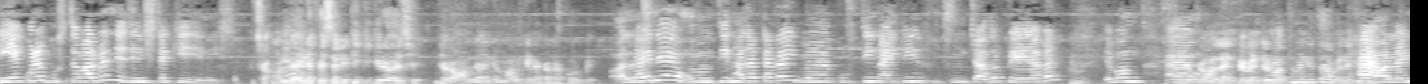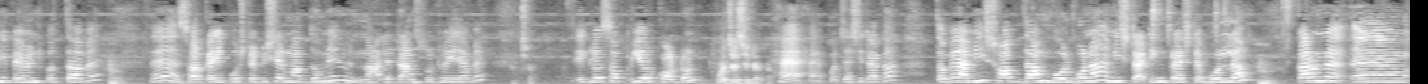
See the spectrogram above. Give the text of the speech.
নিয়ে করে বুঝতে পারবেন যে জিনিসটা কি জিনিস। আচ্ছা অনলাইনে ফেসিলিটি কি কি রয়েছে? যারা অনলাইনে মাল কেনাকাটা করবে। অনলাইনে তিন হাজার টাকায় কুর্তি নাইটি চাদর পেয়ে যাবেন। এবং অনলাইন পেমেন্টের মাধ্যমে নিতে হবে নাকি? হ্যাঁ অনলাইনে পেমেন্ট করতে হবে। হ্যাঁ সরকারি পোস্ট অফিসের মাধ্যমে নাহলে ট্রান্সপোর্ট হয়ে যাবে। আচ্ছা। এগুলো সব পিওর কটন পঁচাশি টাকা। হ্যাঁ হ্যাঁ পঁচাশি টাকা। তবে আমি সব দাম বলব না আমি স্টার্টিং প্রাইসটা বললাম। কারণ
